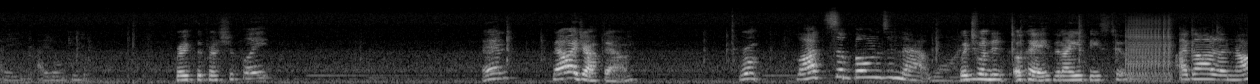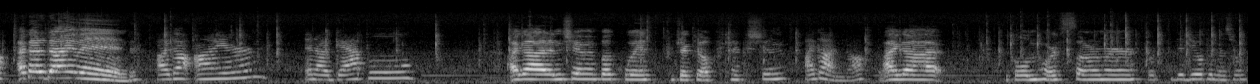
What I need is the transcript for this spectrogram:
I, I don't get it. Break the pressure plate. And now I drop down. Rum- Lots of bones in that one. Which one did? Okay, then I get these two. I got a knock. I got a diamond. I got iron and a gapple. I got an enchantment book with projectile protection. I got a knock. I got golden horse armor. Did you open this one?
